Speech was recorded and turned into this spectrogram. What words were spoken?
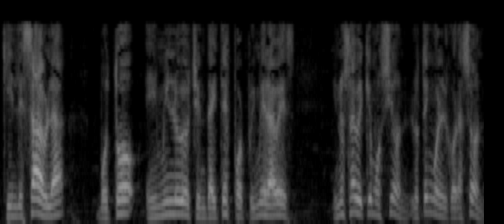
Quien les habla votó en 1983 por primera vez y no sabe qué emoción, lo tengo en el corazón.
